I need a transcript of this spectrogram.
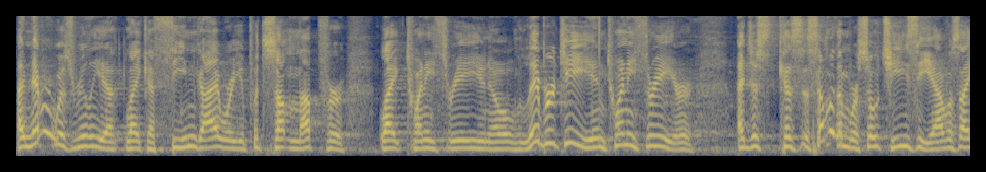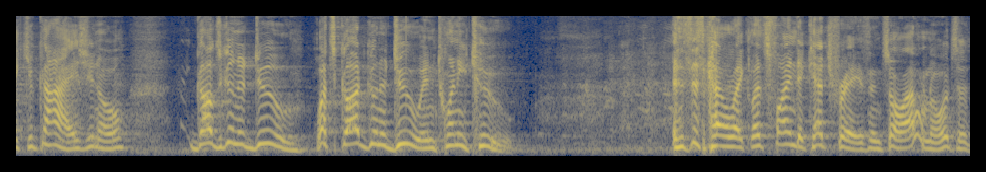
I never was really a, like a theme guy where you put something up for like 23, you know, liberty in 23, or I just, because some of them were so cheesy. I was like, you guys, you know, God's gonna do, what's God gonna do in 22? It's just kind of like, let's find a catchphrase. And so I don't know, it's a,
